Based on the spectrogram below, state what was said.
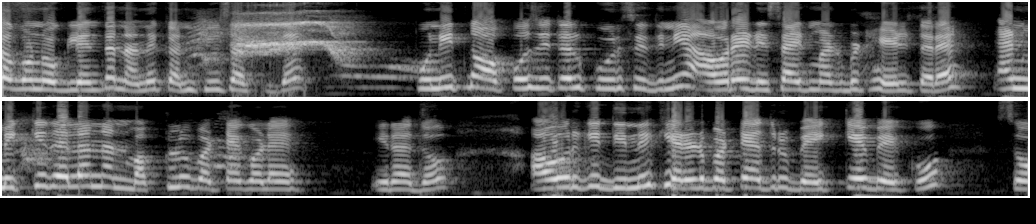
ತಗೊಂಡ್ ಹೋಗ್ಲಿ ಅಂತ ನನಗೆ ಕನ್ಫ್ಯೂಸ್ ಆಗ್ತಿದೆ. ಪುನೀತ್ನ ಅಪೋಸಿಟ್ ಅಲ್ಲಿ ಕೂರಿಸಿದೀನಿ ಅವರೇ ಡಿಸೈಡ್ ಮಾಡ್ಬಿಟ್ಟು ಹೇಳ್ತಾರೆ. ಅಂಡ್ ಮಿಕ್ಕಿದೆಲ್ಲ ನನ್ನ ಮಕ್ಕಳು ಬಟ್ಟೆಗಳೇ ಇರೋದು. ಅವ್ರಿಗೆ ದಿನಕ್ಕೆ ಎರಡು ಬಟ್ಟೆ ಆದ್ರೂ ಬೇಕೇ ಬೇಕು. ಸೊ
